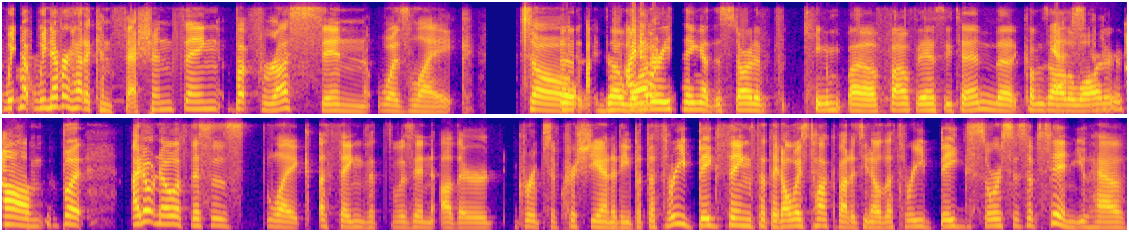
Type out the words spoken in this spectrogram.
we ne- we never had a confession thing, but for us, sin was like so. the, the I don't- watery thing at the start of Kingdom uh, Final Fantasy X that comes out of the water. Um, but I don't know if this is like a thing that was in other groups of Christianity, but the three big things that they'd always talk about is, you know, the three big sources of sin. You have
